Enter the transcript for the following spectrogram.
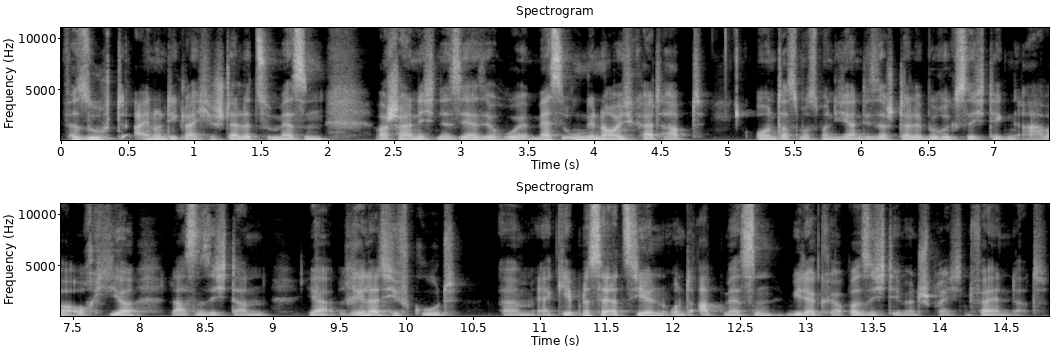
versucht, ein und die gleiche Stelle zu messen, wahrscheinlich eine sehr, sehr hohe Messungenauigkeit habt. Und das muss man hier an dieser Stelle berücksichtigen. Aber auch hier lassen sich dann ja relativ gut ähm, Ergebnisse erzielen und abmessen, wie der Körper sich dementsprechend verändert.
